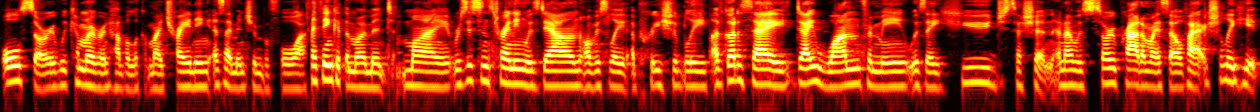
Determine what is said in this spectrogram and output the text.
also, if we come over and have a look at my training, as I mentioned before, I think at the moment my resistance training was down, obviously, appreciably. I've got to say, day one for me was a huge session, and I was so proud of myself. I actually hit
